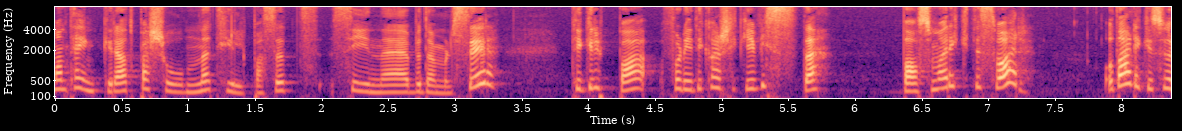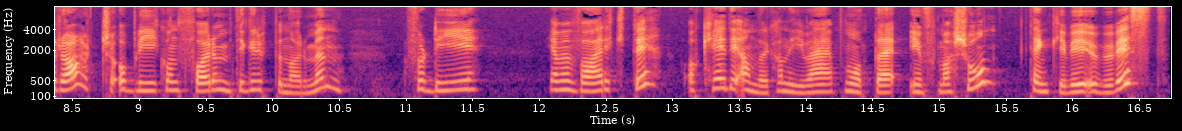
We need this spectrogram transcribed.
man tenker at personene tilpasset sine bedømmelser til gruppa fordi de kanskje ikke visste hva som var riktig svar. Og da er det ikke så rart å bli konform til gruppenormen, fordi ja, men hva er riktig? OK, de andre kan gi meg på en måte informasjon, tenker vi ubevisst,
